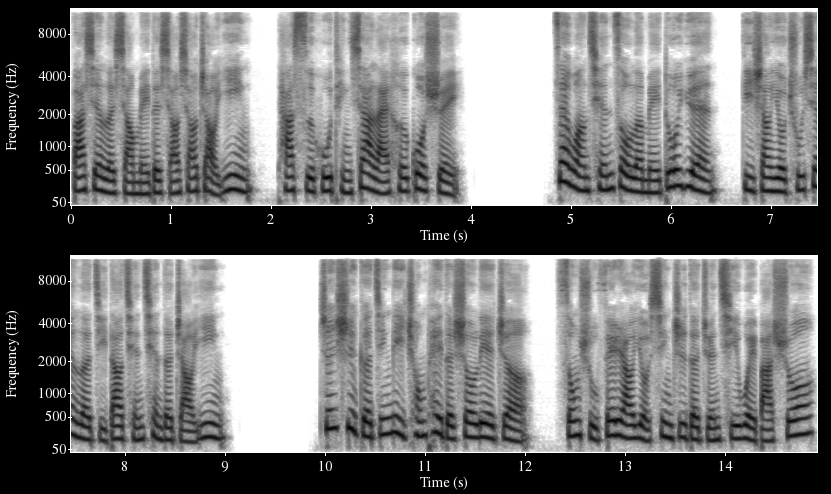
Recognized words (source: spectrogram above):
发现了小梅的小小爪印，她似乎停下来喝过水。再往前走了没多远，地上又出现了几道浅浅的爪印。真是个精力充沛的狩猎者。松鼠飞饶有兴致地卷起尾巴说：“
